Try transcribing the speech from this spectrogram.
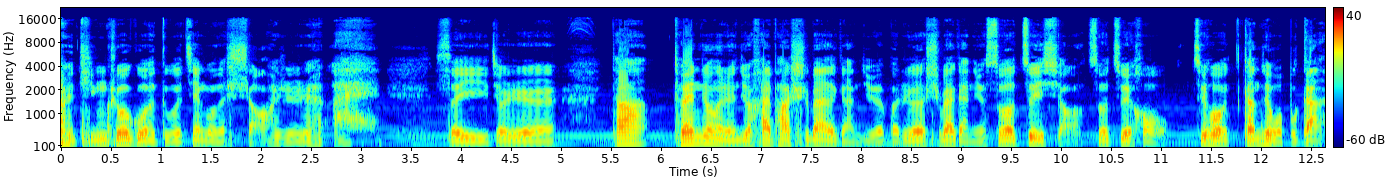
听说过多，见过的少，是不是？唉，所以就是他拖延症的人就害怕失败的感觉，把这个失败感觉缩到最小，做最后，最后干脆我不干。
